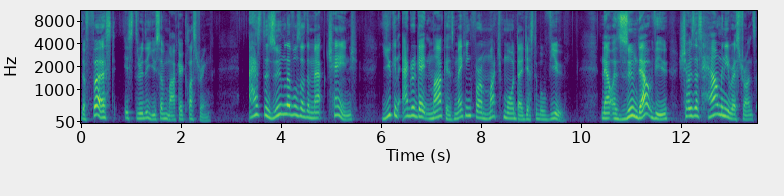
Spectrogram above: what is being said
The first is through the use of marker clustering. As the zoom levels of the map change, you can aggregate markers making for a much more digestible view. Now a zoomed out view shows us how many restaurants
